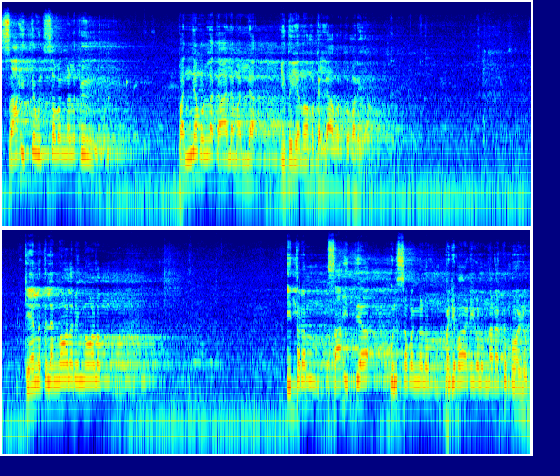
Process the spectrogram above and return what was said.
സാഹിത്യ ഉത്സവങ്ങൾക്ക് പഞ്ഞമുള്ള കാലമല്ല ഇത് എന്ന് നമുക്കെല്ലാവർക്കും അറിയാം. കേരളത്തിൽ അങ്ങോളം ഇങ്ങോളം ഇത്തരം സാഹിത്യ ഉത്സവങ്ങളും പരിപാടികളും നടക്കുമ്പോഴും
